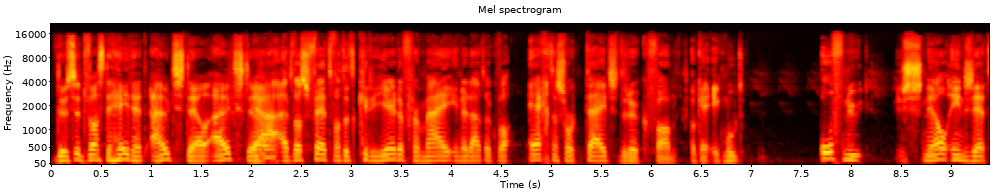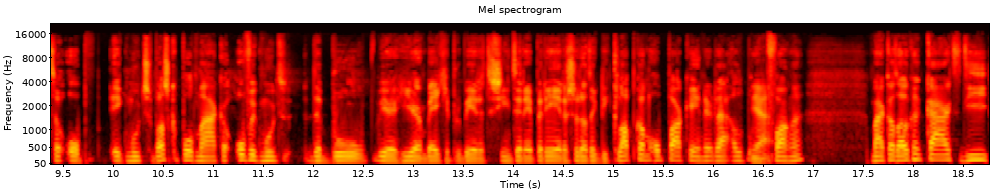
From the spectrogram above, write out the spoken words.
Dus het was de hele tijd uitstel, uitstel. Ja, het was vet, want het creëerde voor mij inderdaad ook wel echt een soort tijdsdruk van... Oké, ik moet of nu snel inzetten op ik moet Sebas kapot maken... of ik moet de boel weer hier een beetje proberen te zien te repareren... zodat ik die klap kan oppakken, inderdaad op- Ja. Maar ik had ook een kaart die,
